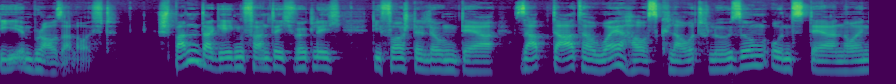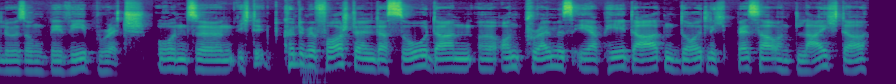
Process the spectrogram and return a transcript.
die im Browser läuft. Spannend dagegen fand ich wirklich die Vorstellung der SAP Data Warehouse Cloud Lösung und der neuen Lösung BW Bridge. Und äh, ich könnte mir vorstellen, dass so dann äh, On-Premise ERP-Daten deutlich besser und leichter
